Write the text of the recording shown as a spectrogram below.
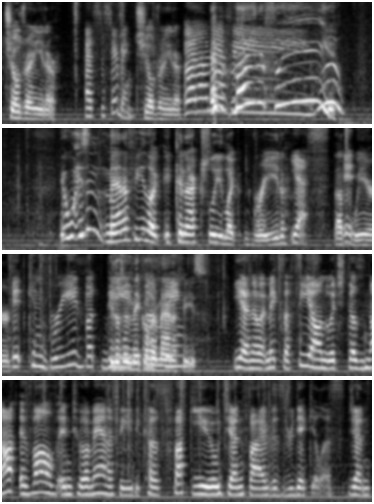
Children eater. That's disturbing. Children eater. And Manaphy! It, isn't Manaphy like it can actually like breed? Yes. That's It- weird. It can breed, but the it doesn't make other thing- Manaphys. Yeah, no, it makes a Phione, which does not evolve into a Manaphy because fuck you, Gen 5 is ridiculous. Gen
